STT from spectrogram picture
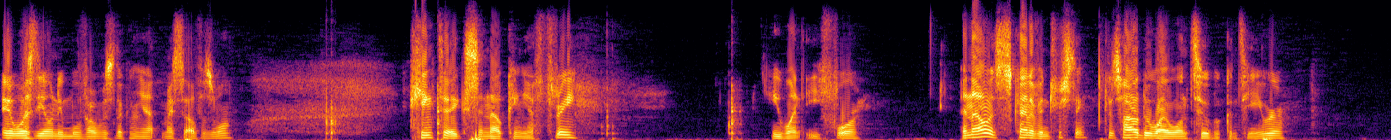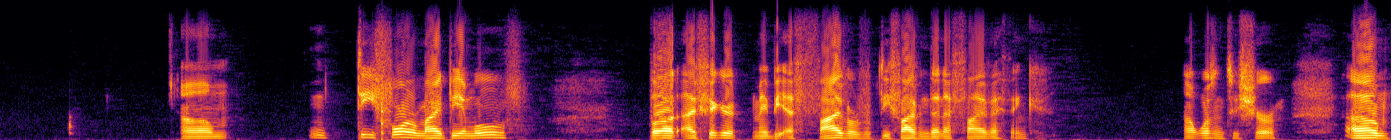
it was the only move I was looking at myself as well. King takes, and now king f3. He went e4. And now it's kind of interesting, because how do I want to continue here? Um, d4 might be a move, but I figured maybe f5 or rook d5 and then f5 I think. I wasn't too sure. Um,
